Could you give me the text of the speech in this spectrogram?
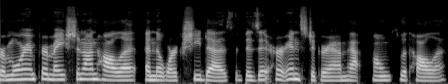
For more information on Halah and the work she does, visit her Instagram at Homes with Halah.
